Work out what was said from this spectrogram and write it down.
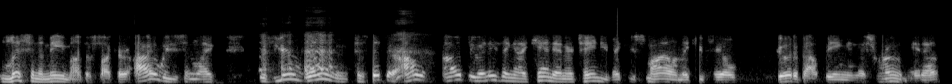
listen to me, motherfucker. I always am like, if you're willing to sit there, I'll I'll do anything I can to entertain you, make you smile, and make you feel good about being in this room, you know.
